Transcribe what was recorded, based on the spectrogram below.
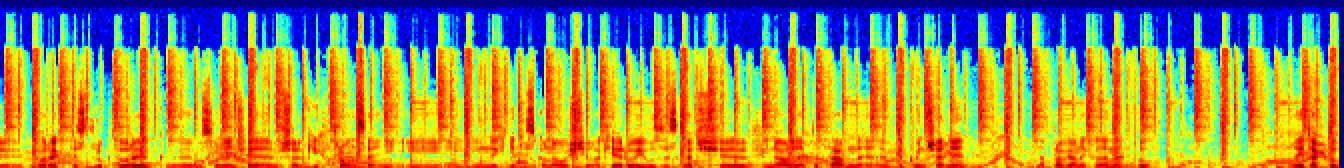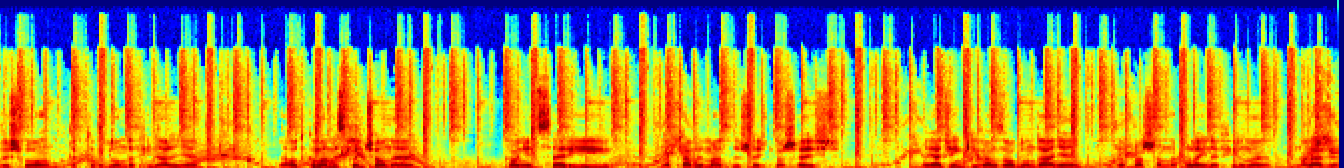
e, korekty struktury, e, usunięcie wszelkich wtrąceń i, innych niedoskonałości lakieru i uzyskać e, finalne, poprawne wykończenie naprawianych elementów. No i tak to wyszło, tak to wygląda finalnie. Autko mamy skończone. Koniec serii naprawy Mazdy 626. No ja dzięki Wam za oglądanie. Zapraszam na kolejne filmy. Na razie.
